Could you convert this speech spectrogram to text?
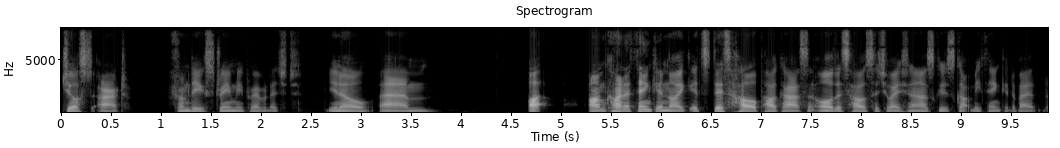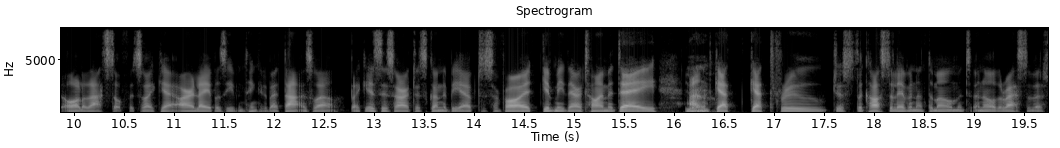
just art from the extremely privileged. You know, um, I I'm kind of thinking like it's this whole podcast and all this whole situation has just got me thinking about all of that stuff. It's like, yeah, our label's even thinking about that as well. Like, is this artist going to be able to survive? Give me their time of day Yeah. and get get through just the cost of living at the moment and all the rest of it.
